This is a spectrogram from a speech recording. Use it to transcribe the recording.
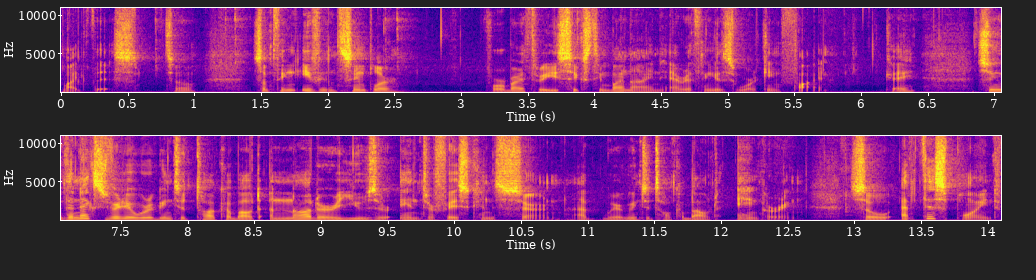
like this. So something even simpler 4 by 3 16 by 9 everything is working fine okay? So in the next video we're going to talk about another user interface concern. Uh, we're going to talk about anchoring. So at this point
